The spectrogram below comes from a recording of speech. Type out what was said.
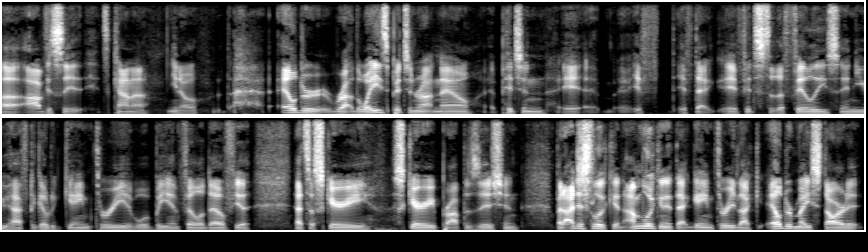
Uh, obviously, it's kind of you know Elder the way he's pitching right now, pitching eh, if if that if it's to the Phillies and you have to go to Game Three, it will be in Philadelphia. That's a scary scary proposition. But I just look at I'm looking at that Game Three like Elder may start it,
